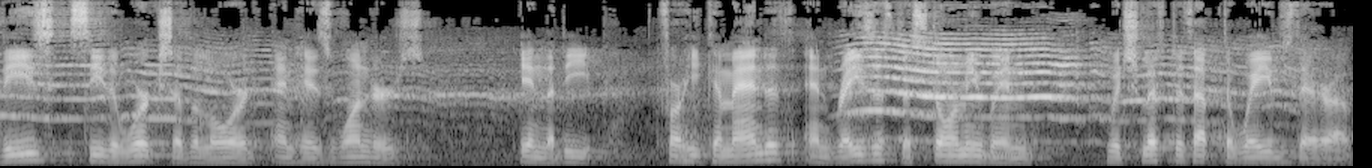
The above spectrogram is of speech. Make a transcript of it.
These see the works of the lord and his wonders in the deep. For he commandeth and raiseth the stormy wind which lifteth up the waves thereof.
